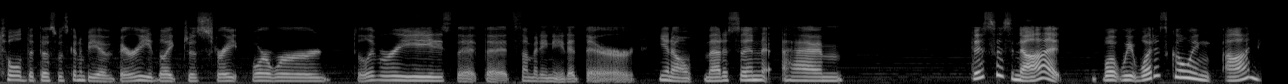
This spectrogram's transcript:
told that this was going to be a very like just straightforward deliveries that that somebody needed their you know medicine um this is not what we what is going on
